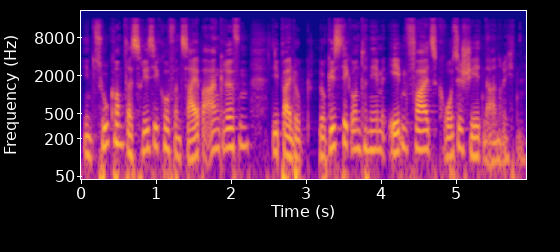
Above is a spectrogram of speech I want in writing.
Hinzu kommt das Risiko von Cyberangriffen, die bei Logistikunternehmen ebenfalls große Schäden anrichten.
